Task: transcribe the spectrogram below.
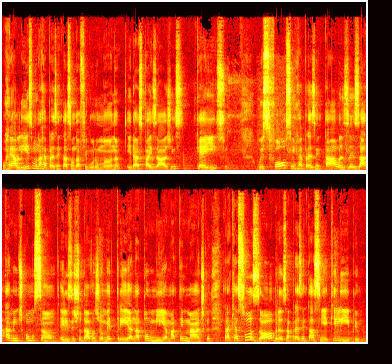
O realismo na representação da figura humana e das paisagens, que é isso o esforço em representá-las exatamente como são. Eles estudavam geometria, anatomia, matemática, para que as suas obras apresentassem equilíbrio,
